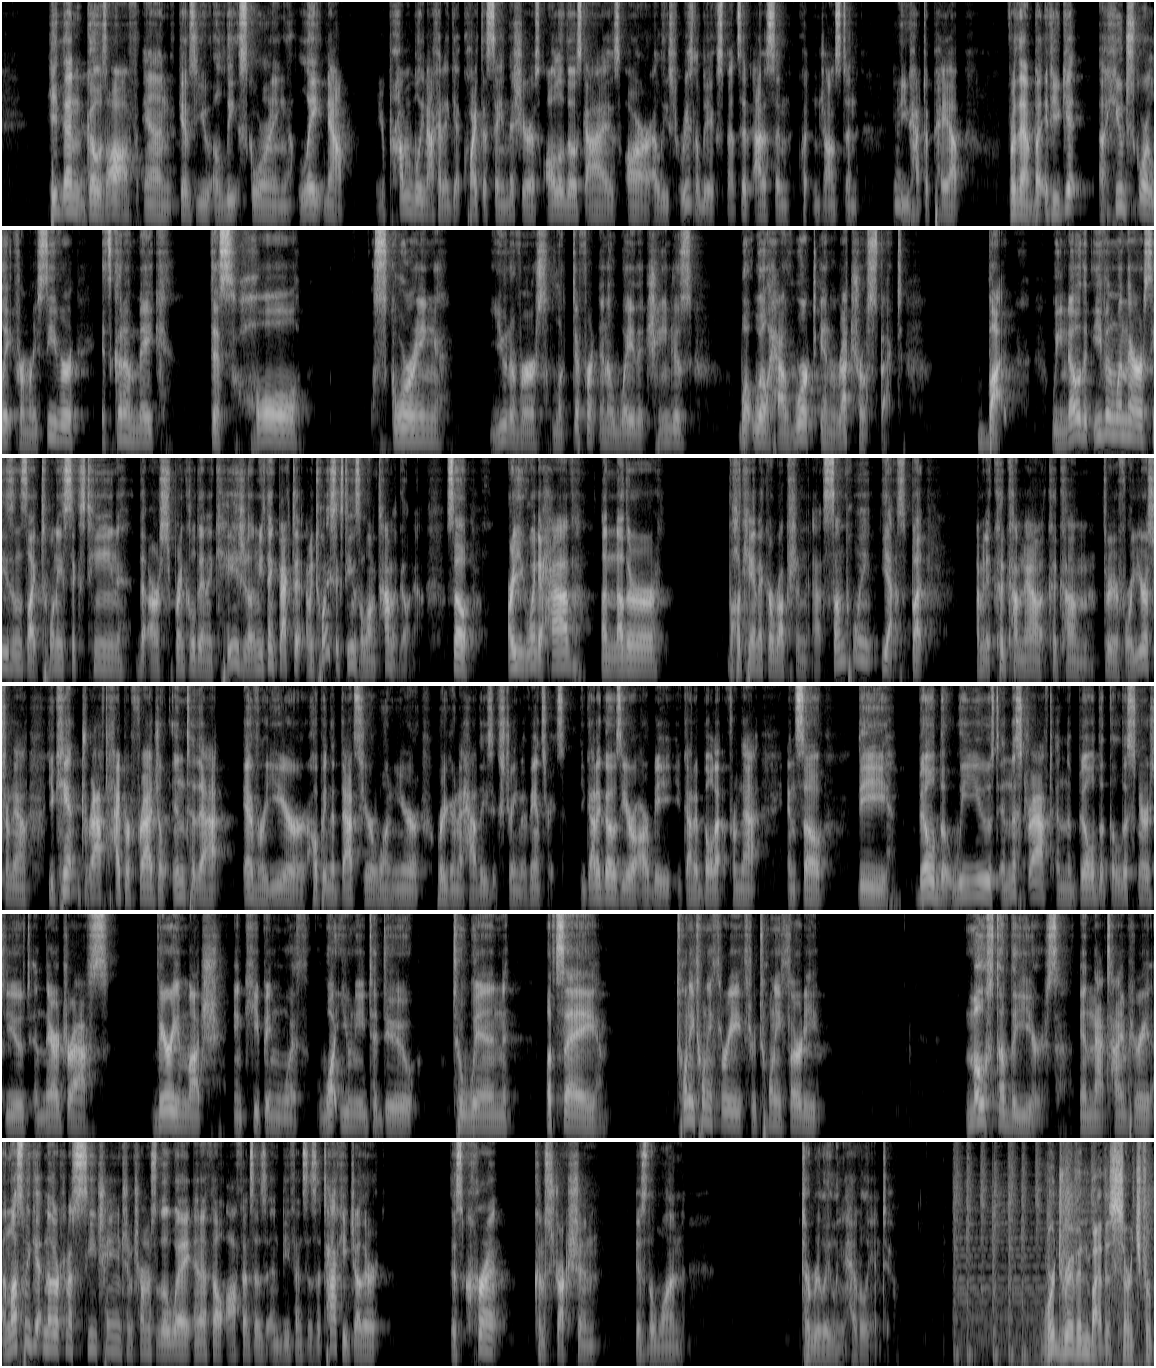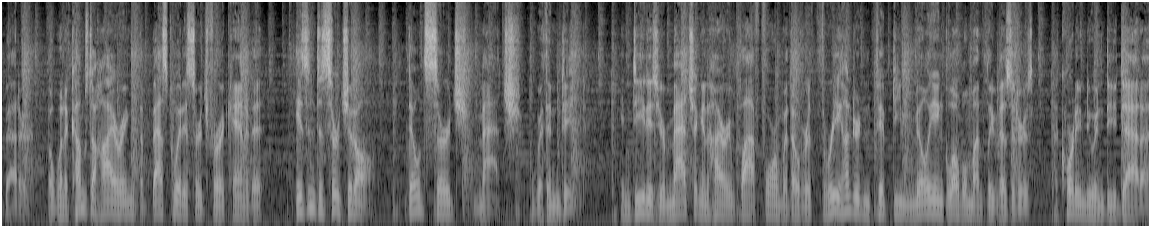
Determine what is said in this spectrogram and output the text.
he then goes off and gives you elite scoring late. Now, you're probably not going to get quite the same this year as all of those guys are at least reasonably expensive. Addison, Quentin Johnston, you know, you have to pay up for them. But if you get a huge score late from receiver, it's going to make this whole scoring universe look different in a way that changes what will have worked in retrospect. But we know that even when there are seasons like 2016 that are sprinkled in occasionally, I mean, think back to, I mean, 2016 is a long time ago now. So are you going to have another volcanic eruption at some point? Yes. But I mean, it could come now, it could come three or four years from now. You can't draft hyper fragile into that every year, hoping that that's your one year where you're going to have these extreme advance rates. You got to go zero RB. You've got to build up from that. And so the build that we used in this draft and the build that the listeners used in their drafts very much in keeping with what you need to do to win, let's say 2023 through 2030 most of the years in that time period, unless we get another kind of sea change in terms of the way NFL offenses and defenses attack each other, this current construction is the one to really lean heavily into. We're driven by the search for better. But when it comes to hiring, the best way to search for a candidate isn't to search at all. Don't search match with Indeed. Indeed is your matching and hiring platform with over 350 million global monthly visitors, according to Indeed data,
